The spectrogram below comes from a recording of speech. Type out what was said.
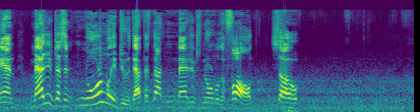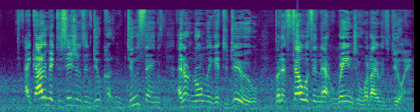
And Magic doesn't normally do that. That's not Magic's normal default. So I got to make decisions and do do things I don't normally get to do, but it fell within that range of what I was doing.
